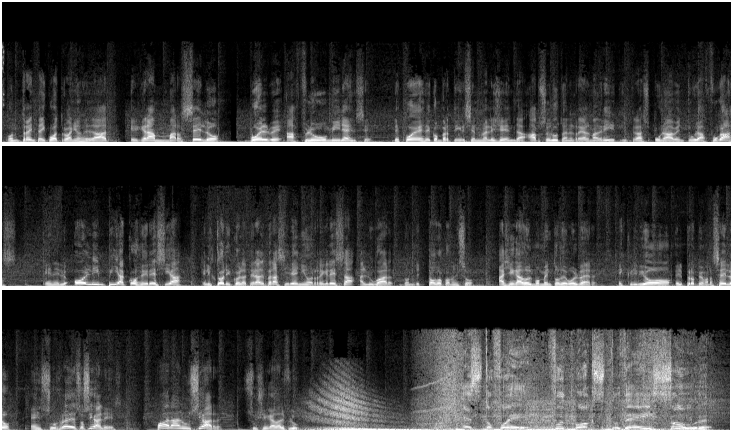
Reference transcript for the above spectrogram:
Con 34 años de edad, el gran Marcelo vuelve a Fluminense. Después de convertirse en una leyenda absoluta en el Real Madrid y tras una aventura fugaz en el Olympiacos de Grecia, el histórico lateral brasileño regresa al lugar donde todo comenzó. Ha llegado el momento de volver, escribió el propio Marcelo en sus redes sociales para anunciar su llegada al club. Esto fue Footbox Today Sur.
